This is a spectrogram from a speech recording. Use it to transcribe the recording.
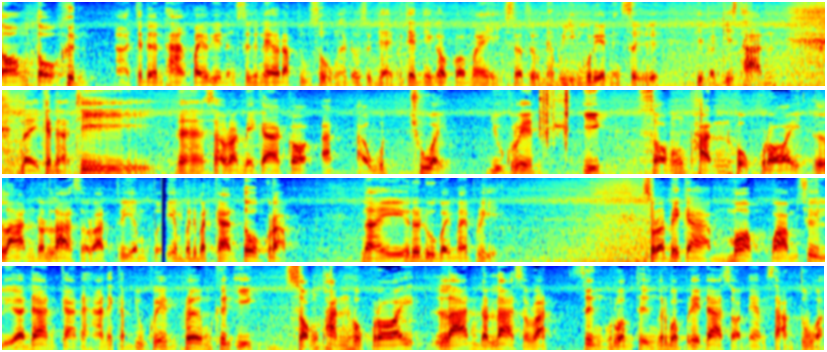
น้องโตขึ้น อาจจะเดินทางไปเรียนหนังสือในระดับสูงๆฮะโดยส่วนใหญ่ประเทศนี้ก็ก็ไม่สนับสนุนให้ผู้หญิงเรียนหนังสือที่ปากีสถาน ในขณะที่นะฮะสหรัฐอเมริกาก็อัดอาวุธช่วยยูเครนอีก 2,600 ล้านดอลลาร์สหรัฐเตรียมเตรียมปฏิบัติการโต้กลับในฤดูใบไม้ผลิสหรัฐอเมริกามอบความช่วยเหลือด้านการทหารให้กับยูเครนเพิ่มขึ้นอีก 2,600 ล้านดอลลาร์สหรัฐ ซึ่งรวมถึงระบบเรดาร์สอดแนม 3 ตัว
